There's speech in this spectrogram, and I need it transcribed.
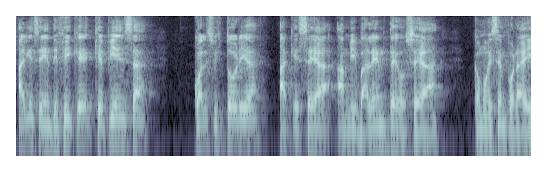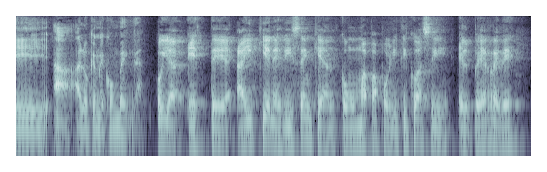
alguien se identifique qué piensa, cuál es su historia, a que sea ambivalente o sea, como dicen por ahí, ah, a lo que me convenga. Oiga, este, hay quienes dicen que con un mapa político así, el PRD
